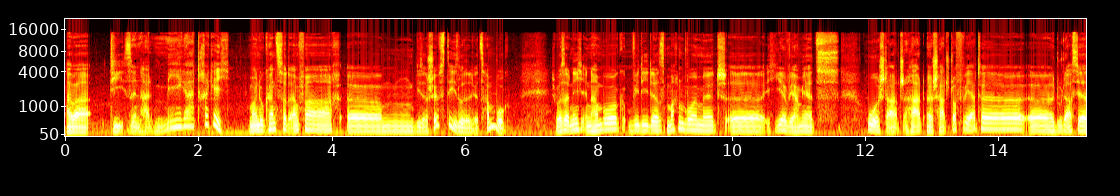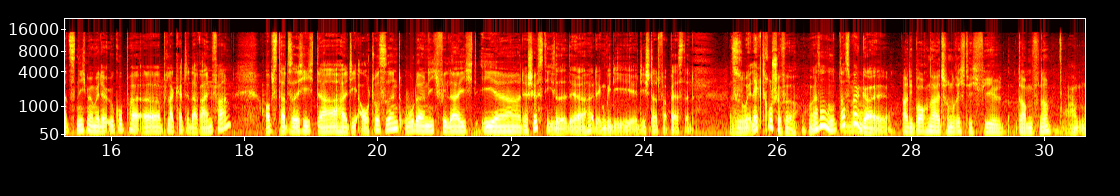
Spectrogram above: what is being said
aber die sind halt mega dreckig. Ich meine, du kannst halt einfach ähm, dieser Schiffsdiesel, jetzt Hamburg. Ich weiß halt nicht in Hamburg, wie die das machen wollen mit äh, hier, wir haben jetzt hohe äh, Schadstoffwerte. Äh, du darfst jetzt nicht mehr mit der Öko-Plakette da reinfahren. Ob es tatsächlich da halt die Autos sind oder nicht vielleicht eher der Schiffsdiesel, der halt irgendwie die, die Stadt verpestet. Also so Elektroschiffe, weißt du, das wäre ja. geil. Aber ah, die brauchen halt schon richtig viel Dampf, ne?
